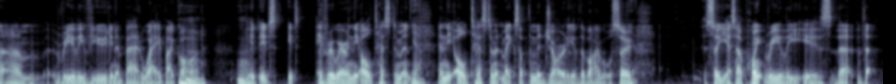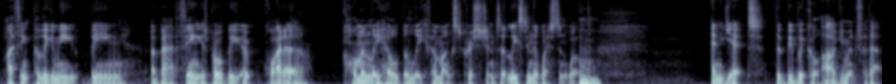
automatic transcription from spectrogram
um, really viewed in a bad way by God. It, it's it's everywhere in the Old Testament, Yeah. and the Old Testament makes up the majority of the Bible. So, Yeah. so yes, our point really is that that I think polygamy being a bad thing is probably a quite a commonly held belief amongst Christians, at least in the Western world. Hmm. And yet, the biblical argument for that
